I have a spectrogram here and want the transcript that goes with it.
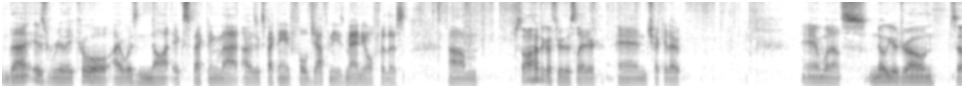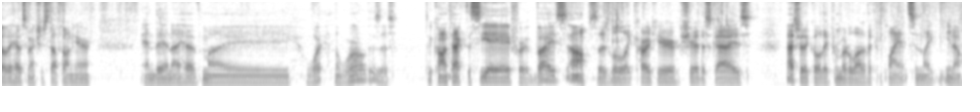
That is really cool. I was not expecting that. I was expecting a full Japanese manual for this. Um, so I'll have to go through this later and check it out. And what else? Know your drone. So they have some extra stuff on here. And then I have my, what in the world is this? To contact the CAA for advice. Oh, so there's a little like card here, share the skies. That's really cool. They promote a lot of the compliance and like, you know,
